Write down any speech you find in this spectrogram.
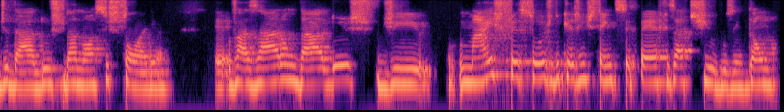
de dados da nossa história. É, vazaram dados de mais pessoas do que a gente tem de CPFs ativos. Então,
